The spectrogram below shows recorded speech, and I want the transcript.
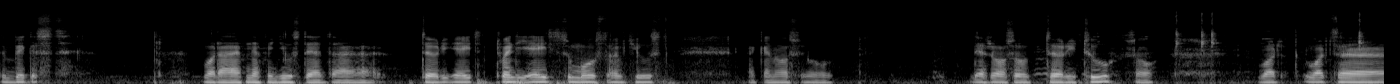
the biggest. But I've never used that uh, 38 28 is the most I've used. I can also there's also 32 so what what uh,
